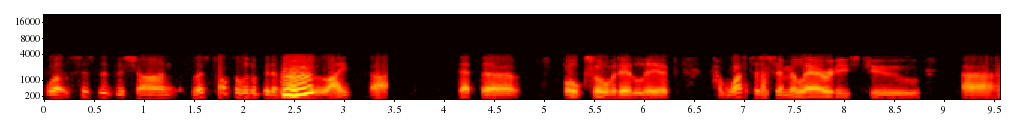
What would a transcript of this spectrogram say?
Well, Sister Deshawn, let's talk a little bit about Mhm. the lifestyle that the folks over there live. What's the similarities to uh,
